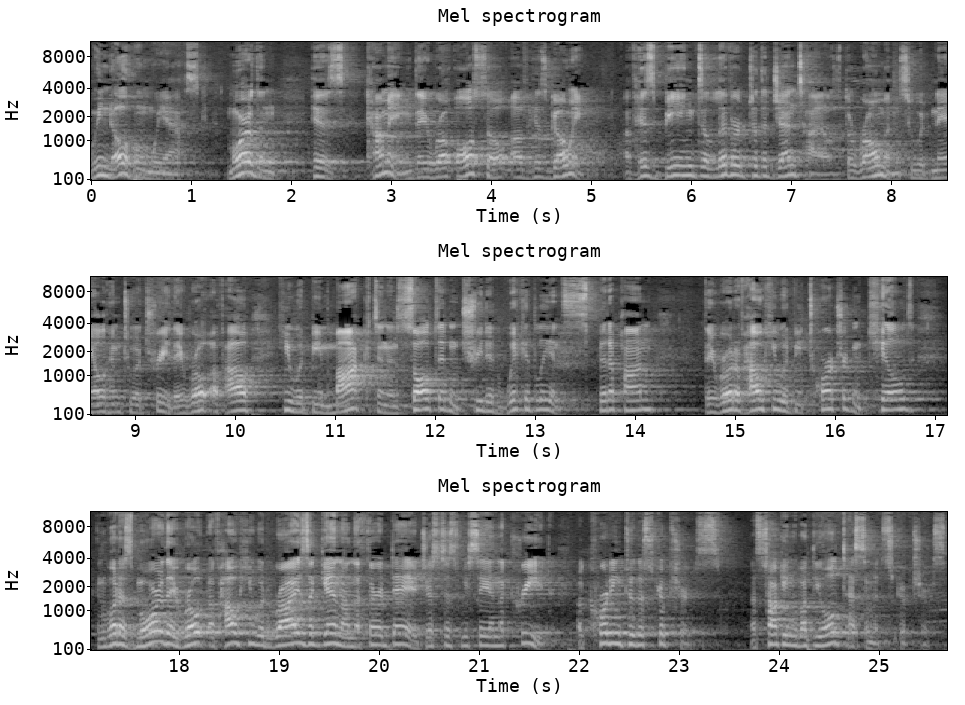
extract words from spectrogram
We know whom we ask. More than his coming, they wrote also of his going of his being delivered to the Gentiles, the Romans who would nail him to a tree. They wrote of how he would be mocked and insulted and treated wickedly and spit upon. They wrote of how he would be tortured and killed And what is more, they wrote of how he would rise again on the third day, just as we say in the Creed, according to the Scriptures. That's talking about the Old Testament Scriptures.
